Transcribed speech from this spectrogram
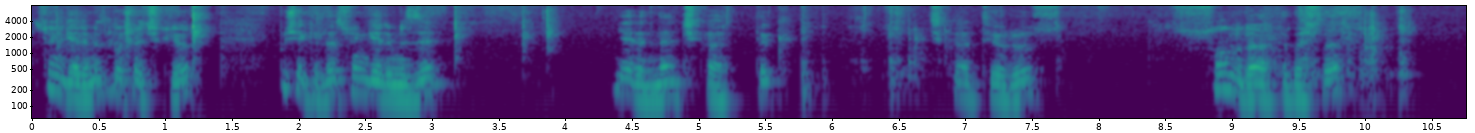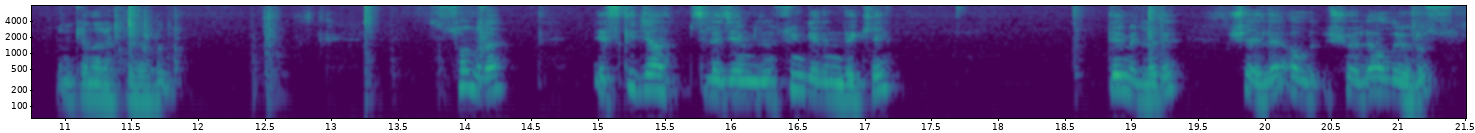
süngerimiz boşa çıkıyor. Bu şekilde süngerimizi yerinden çıkarttık. Çıkartıyoruz. Sonra arkadaşlar bunu kenara koyalım. Sonra eski cam sileceğimizin süngerindeki demirleri şöyle şöyle alıyoruz.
